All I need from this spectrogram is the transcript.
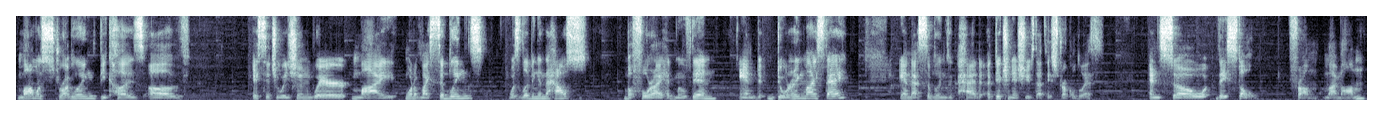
Mom was struggling because of a situation where my one of my siblings was living in the house before I had moved in and during my stay, and that sibling had addiction issues that they struggled with. And so they stole from my mom,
